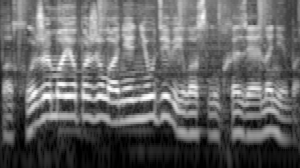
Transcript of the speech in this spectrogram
Похоже, мое пожелание не удивило слуг хозяина неба.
